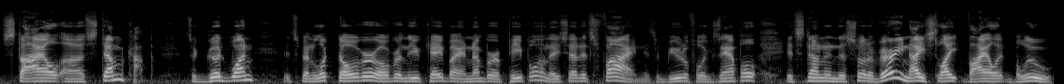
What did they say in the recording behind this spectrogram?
style uh, stem cup. It's a good one. It's been looked over over in the UK by a number of people, and they said it's fine. It's a beautiful example. It's done in this sort of very nice light violet blue.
